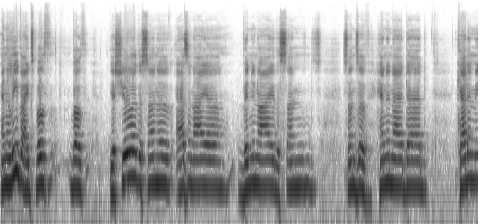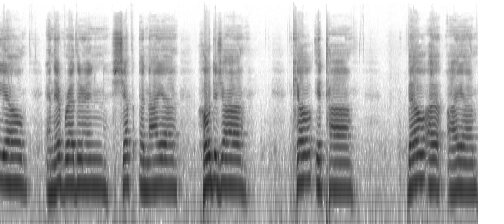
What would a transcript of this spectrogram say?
And the Levites, both both Yeshua, the son of Azaniah, Benuni, the sons, sons of Henanadad, Kadmiel, and their brethren, Shebaniah, Hodijah, Kelita, Belaiah,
